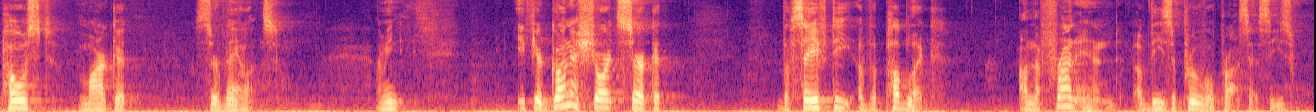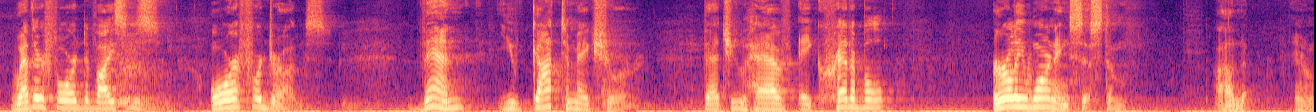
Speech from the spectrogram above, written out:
post market surveillance. I mean, if you're going to short circuit the safety of the public on the front end of these approval processes, whether for devices or for drugs, then you've got to make sure that you have a credible early warning system on, you know,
